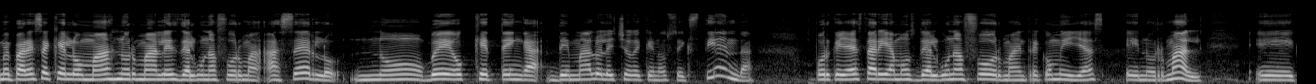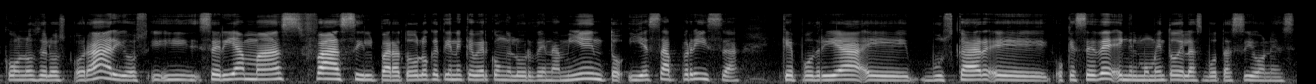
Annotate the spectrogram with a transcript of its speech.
me parece que lo más normal es de alguna forma hacerlo. No veo que tenga de malo el hecho de que no se extienda, porque ya estaríamos de alguna forma, entre comillas, eh, normal eh, con los de los horarios y sería más fácil para todo lo que tiene que ver con el ordenamiento y esa prisa que podría eh, buscar o que se dé en el momento de las votaciones.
